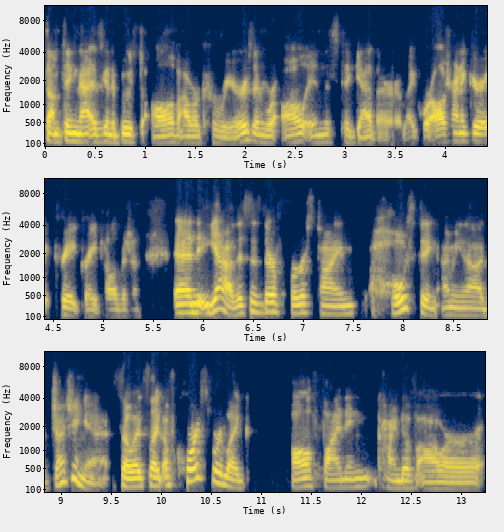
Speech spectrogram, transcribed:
something that is going to boost all of our careers and we're all in this together like we're all trying to create, create great television and yeah this is their first time hosting i mean uh judging it so it's like of course we're like all finding kind of our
